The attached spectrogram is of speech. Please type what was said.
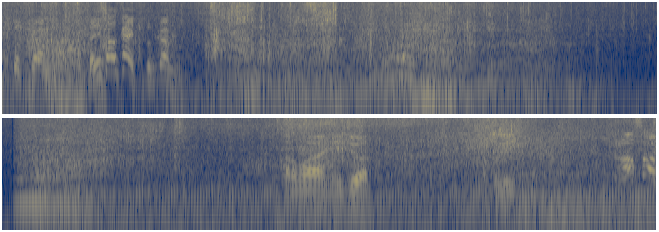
А тут камни. Да не толкайте тут камни. Нормально, идет. Отлично. Красавчик!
